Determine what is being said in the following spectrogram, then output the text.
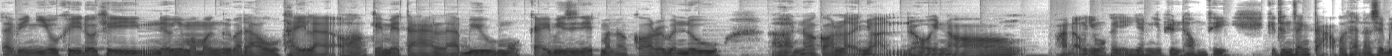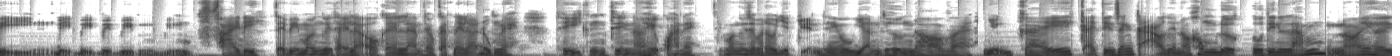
tại vì nhiều khi đôi khi nếu như mà mọi người bắt đầu thấy là uh, cái meta là build một cái business mà nó có revenue uh, nó có lợi nhuận rồi nó hoạt động như một cái doanh nghiệp truyền thống thì cái tính sáng tạo có thể nó sẽ bị bị bị bị bị, bị phai đi. Tại vì mọi người thấy là ok làm theo cách này là đúng này thì thì nó hiệu quả này. Thì mọi người sẽ bắt đầu dịch chuyển theo dần cái hướng đó và những cái cải tiến sáng tạo thì nó không được ưu tiên lắm. Nói hơi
